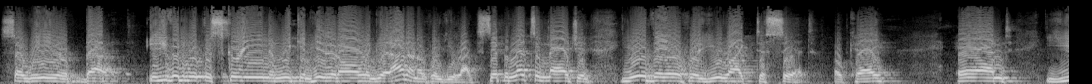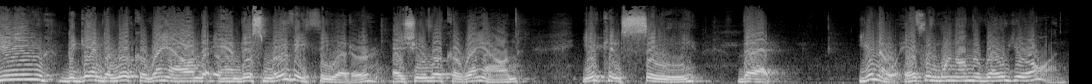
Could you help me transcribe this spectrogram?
So we are about even with the screen and we can hear it all and I don't know where you like to sit, but let's imagine you're there where you like to sit, okay? And you begin to look around and this movie theater, as you look around, you can see that you know everyone on the row you're on.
